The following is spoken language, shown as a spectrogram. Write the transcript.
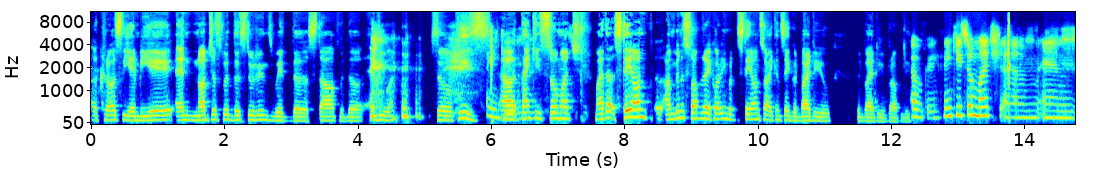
across the MBA and not just with the students, with the staff, with the everyone. so please, thank you. Uh, thank you so much, Maita. Stay on. I'm going to stop the recording, but stay on so I can say goodbye to you. Goodbye to you properly. Okay, thank you so much, um, and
